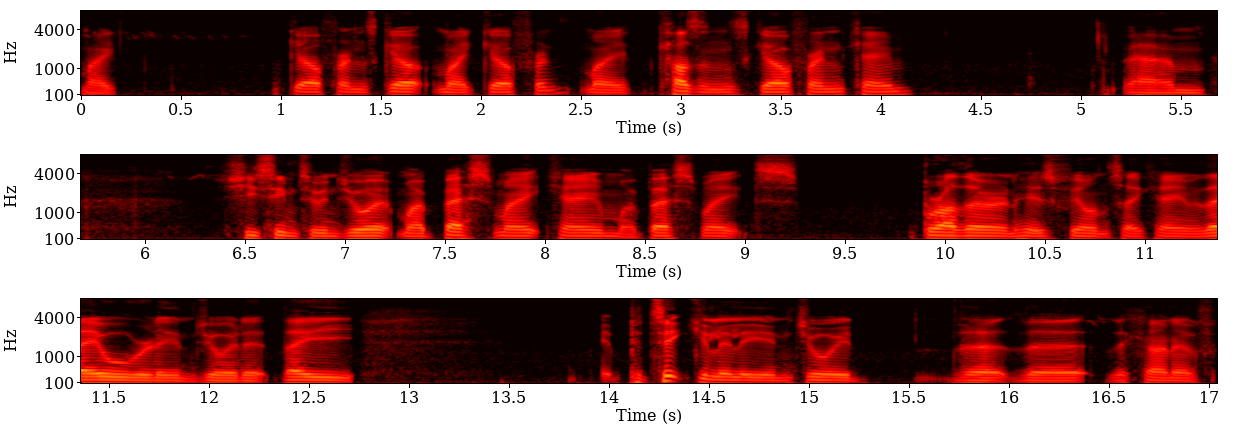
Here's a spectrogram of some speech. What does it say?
my girlfriend's girl, my girlfriend, my cousin's girlfriend came. Um, she seemed to enjoy it. My best mate came. My best mate's brother and his fiance came. They all really enjoyed it. They particularly enjoyed the the the kind of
